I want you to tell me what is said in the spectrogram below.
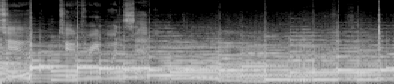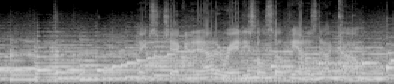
2317. Thanks for checking it out at randyswholesalepianos.com.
